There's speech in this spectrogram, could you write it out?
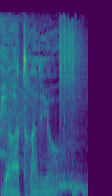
Pirate Radio.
